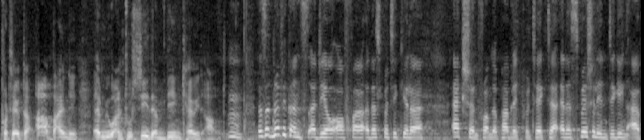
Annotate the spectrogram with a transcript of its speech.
protector are binding and we want to see them being carried out. Mm. The significance, Adil, of uh, this particular action from the public protector and especially in digging up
